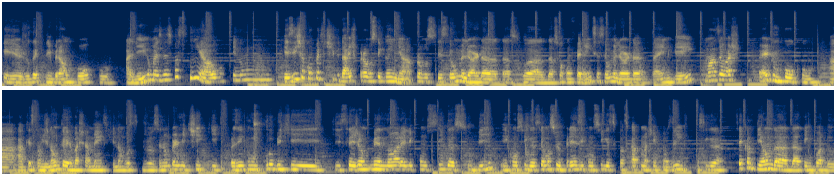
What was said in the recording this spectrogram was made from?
que ajuda a equilibrar um pouco a liga, mas mesmo assim é algo que não existe a competitividade para você ganhar, para você ser o melhor da, da, sua, da sua conferência, ser o melhor da, da NBA, mas eu acho que perde um pouco a, a questão de não ter rebaixamento, de não de você não permitir que, por exemplo, um clube que, que seja menor ele consiga subir e consiga ser uma surpresa e consiga se classificar para uma Champions League, consiga ser campeão da, da temporada do,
